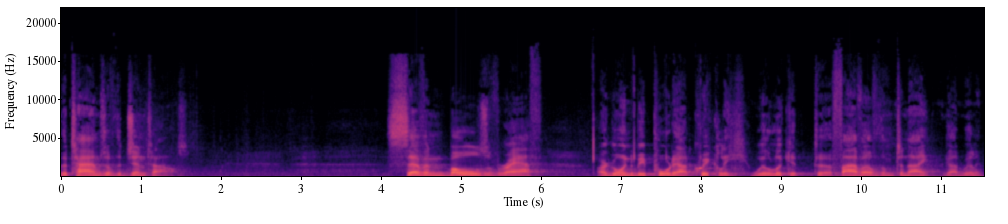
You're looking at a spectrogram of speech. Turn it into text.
the times of the Gentiles seven bowls of wrath are going to be poured out quickly. We'll look at uh, five of them tonight, God willing.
